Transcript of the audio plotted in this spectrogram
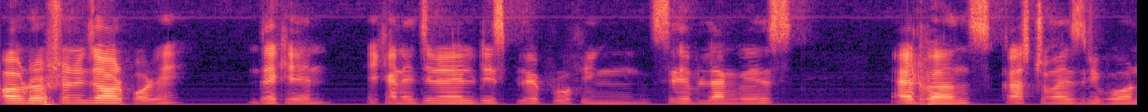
অর্ড অপশনে যাওয়ার পরে দেখেন এখানে general display proofing save language advance, customise ribbon,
